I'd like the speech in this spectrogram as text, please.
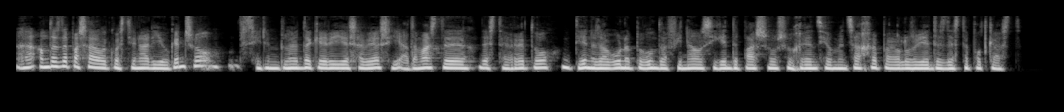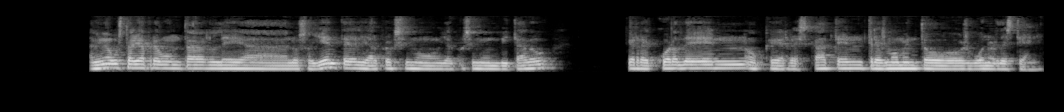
Uh, antes de pasar al cuestionario Kenso, simplemente quería saber si, además de, este reto, tienes alguna pregunta final, siguiente paso, sugerencia o mensaje para los oyentes de este podcast. A mí me gustaría preguntarle a los oyentes y al próximo, y al próximo invitado que recuerden o que rescaten tres momentos buenos de este año.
